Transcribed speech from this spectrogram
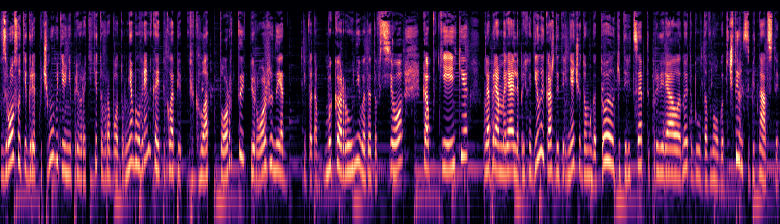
взрослый, тебе говорят, почему бы тебе не превратить это в работу? У меня было время, когда я пекла, пекла торты, пирожные, типа там макаруни, вот это все, капкейки. Я прям реально приходила и каждые три дня что дома готовила, какие-то рецепты проверяла. Но это было давно, год 14-15.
